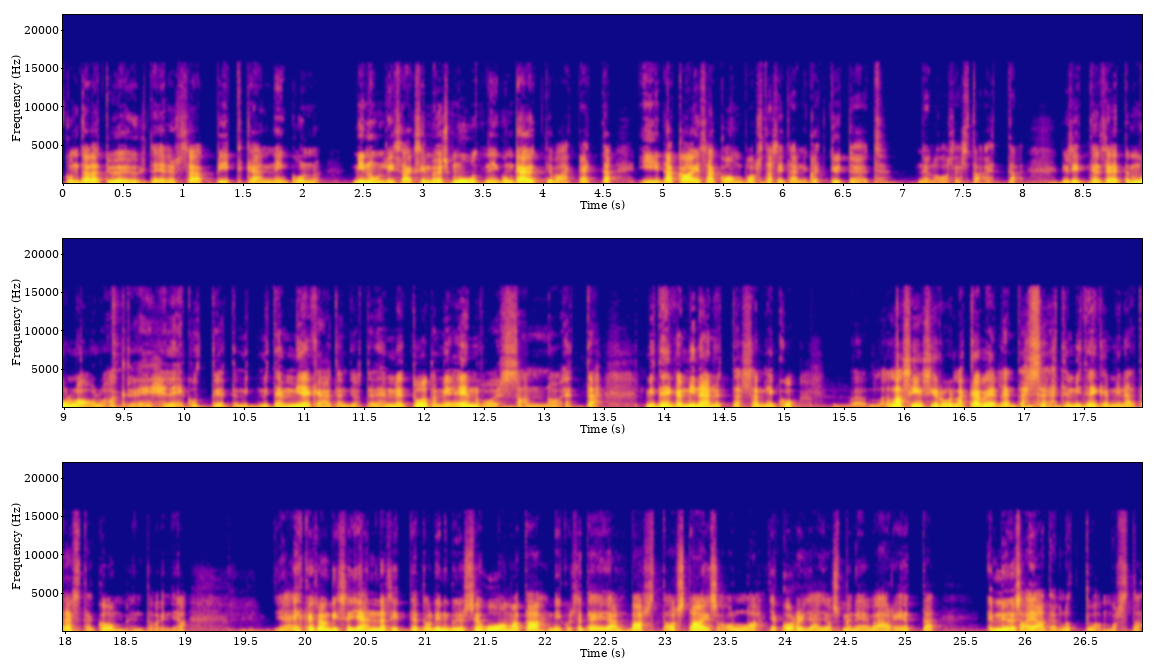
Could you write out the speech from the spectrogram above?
kun täällä työyhteisössä pitkään niin kuin minun lisäksi myös muut niin kuin käytti vaikka, että Iida Kaisa komposta sitä niin kuin, tytöt nelosesta, että, niin sitten se, että mulla on ollut aktiivinen, ei helekutti, että mit, miten minä käytän, jotta eihän tuota minä en voi sanoa, että mitenkä minä nyt tässä niin kuin, lasinsiruilla kävelen tässä, että mitenkä minä tästä kommentoin, ja, ja ehkä se onkin se jännä sitten, että oli niin kuin, jos se huomata, niin kuin se teidän vastaus taisi olla, ja korjaa, jos menee väärin, että en myös ajatellut tuommoista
